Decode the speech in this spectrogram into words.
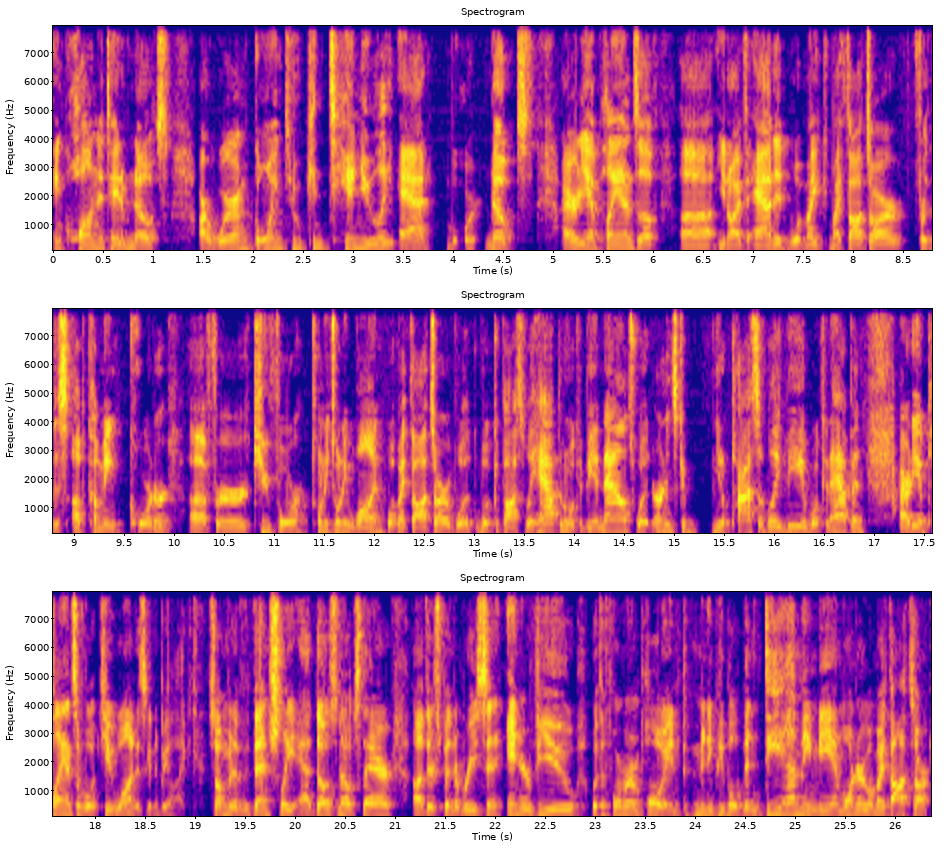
and quantitative notes are where I'm going to continually add more notes. I already have plans of Uh, you know, I've added what my, my thoughts are for this upcoming quarter uh, for Q4 2021, what my thoughts are of what, what could possibly happen, what could be announced, what earnings could, you know, possibly be, what can happen. I already have plans of what Q1 is going to be like. So I'm going to eventually add those notes there. Uh, there's been a recent interview with a former employee, and many people have been DMing me and wondering what my thoughts are.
